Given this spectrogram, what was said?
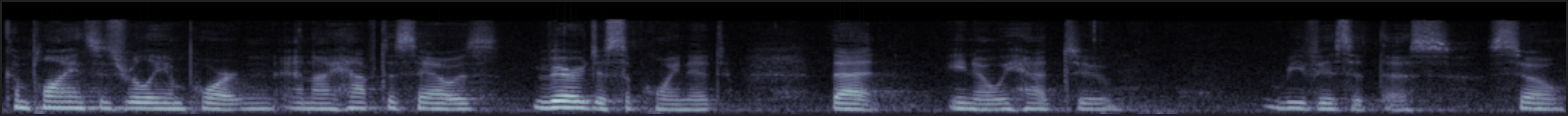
compliance is really important, and I have to say, I was very disappointed that, you know, we had to revisit this. So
